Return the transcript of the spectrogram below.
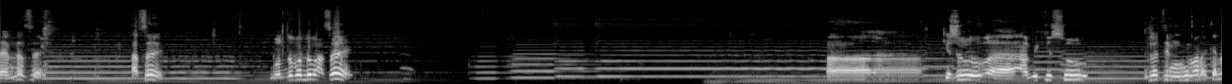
ফ্রেন্ড আছে? আছে? বন্ধু বান্ধব আছে কিছু আমি কিছু দিলে তুমি নিবা না কেন?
